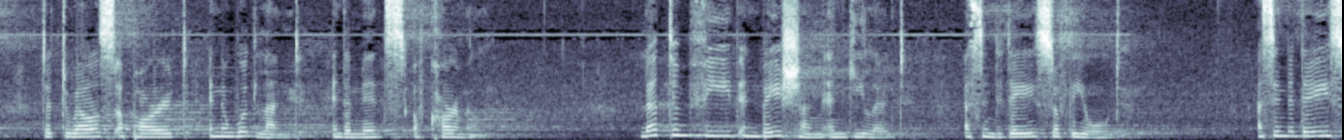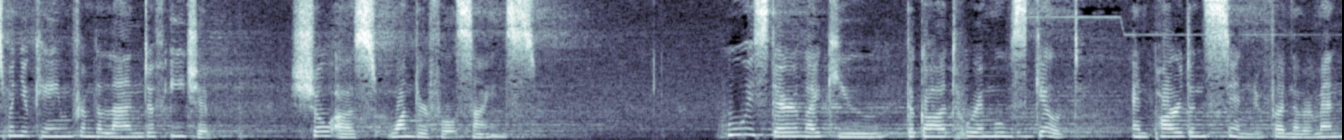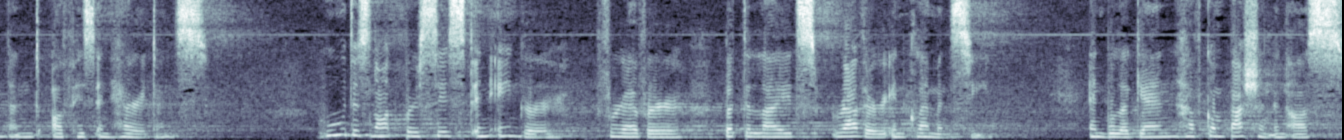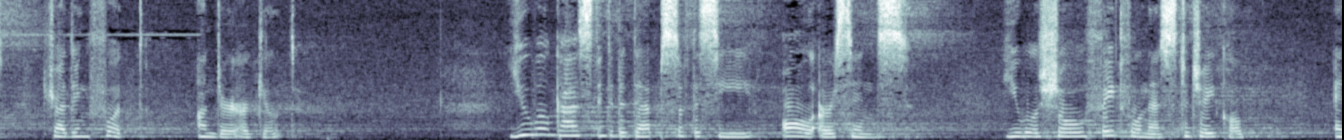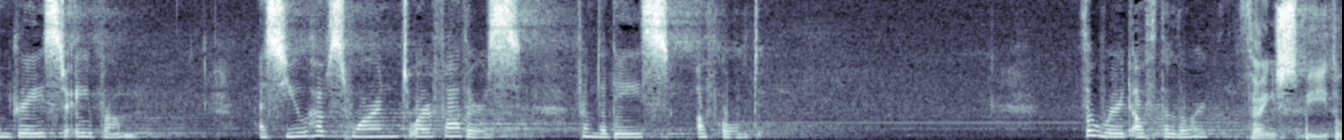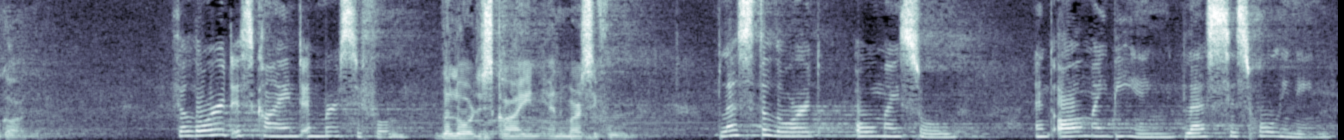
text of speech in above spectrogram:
that dwells apart in the woodland in the midst of Carmel. Let them feed in Bashan and Gilead, as in the days of the old, as in the days when you came from the land of Egypt. Show us wonderful signs. Who is there like you, the God who removes guilt and pardons sin from the remnant of his inheritance? Who does not persist in anger forever, but delights rather in clemency, and will again have compassion on us, treading foot under our guilt? You will cast into the depths of the sea all our sins. You will show faithfulness to Jacob and grace to Abraham, as you have sworn to our fathers from the days of old. The word of the Lord. Thanks be to God. The Lord is kind and merciful. The Lord is kind and merciful. Bless the Lord, O my soul, and all my being bless his holy name.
